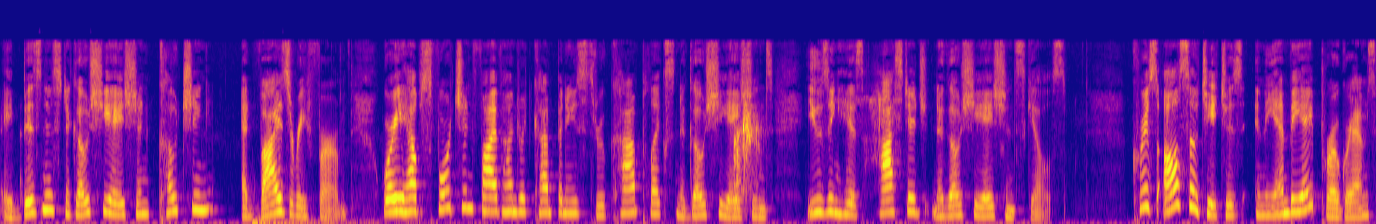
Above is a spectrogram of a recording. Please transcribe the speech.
a business negotiation coaching advisory firm where he helps Fortune 500 companies through complex negotiations using his hostage negotiation skills. Chris also teaches in the MBA programs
